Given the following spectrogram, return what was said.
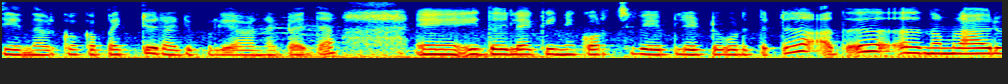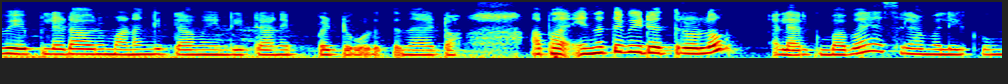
ചെയ്യുന്നവർക്കൊക്കെ പറ്റിയ ഒരു അടിപൊളിയാണ് കേട്ടോ ഇത്. ഇതിലേക്ക് ഇനി കുറച്ച് വേപ്പിലിട്ട് കൊടുത്തിട്ട് അത് നമ്മൾ ആ ഒരു വേപ്പിലയുടെ ആ ഒരു മണം കിട്ടാൻ വേണ്ടിയിട്ടാണ് ഇപ്പം ഇട്ട് കൊടുക്കുന്നത് കേട്ടോ അപ്പോൾ ഇന്നത്തെ വീഡിയോ ഇത്രയുള്ളൂ എല്ലാവർക്കും ബാബായ് അസ്സാം വലൈക്കും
